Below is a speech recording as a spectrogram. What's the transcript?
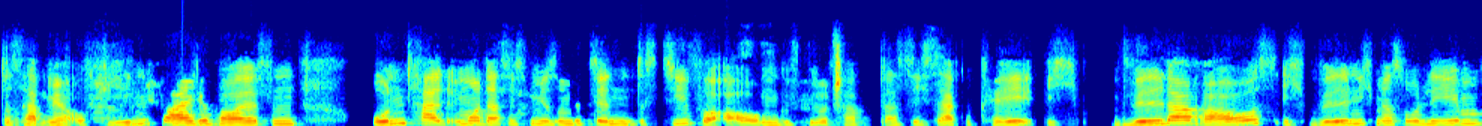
Das hat mir auf jeden Fall geholfen. Und halt immer, dass ich mir so ein bisschen das Ziel vor Augen geführt habe, dass ich sage, okay, ich will da raus, ich will nicht mehr so leben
